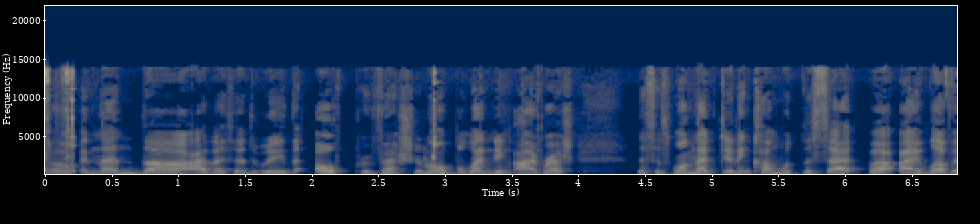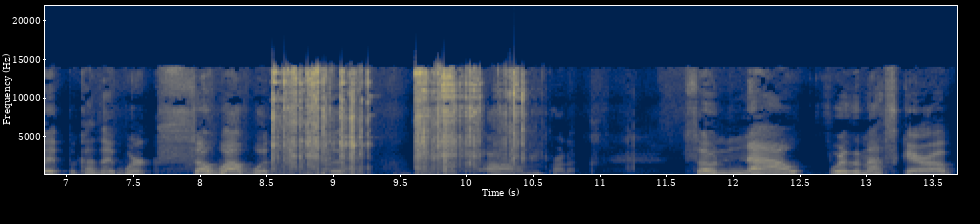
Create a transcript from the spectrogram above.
so, and then the, as I said, doing the e.l.f. Professional Blending Eye Brush. This is one that didn't come with the set, but I love it because it works so well with the um, products. So now, for the mascara,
